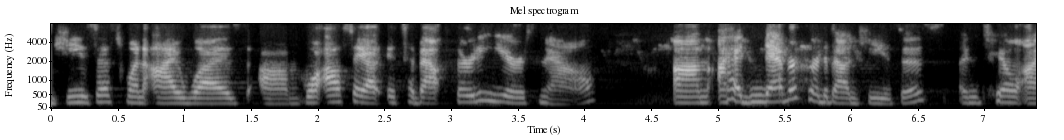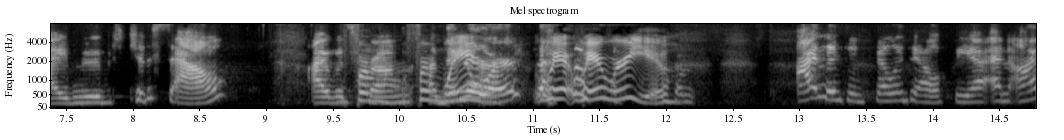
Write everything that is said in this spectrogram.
Jesus when I was, um, well, I'll say it's about 30 years now. Um, I had never heard about Jesus until I moved to the South. I was from, from, from the where? North. where? Where were you? From- I lived in Philadelphia, and I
